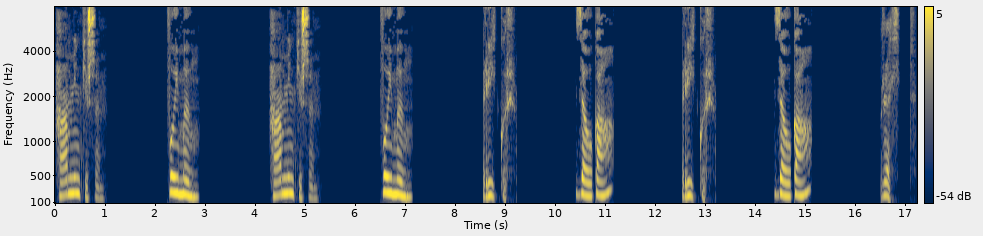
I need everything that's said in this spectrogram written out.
Hamingjusum. Vui mừng. Hamingjusum. Vui mừng. Ríkur. Giàu có. Ríkur. Giàu có. Rautt.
